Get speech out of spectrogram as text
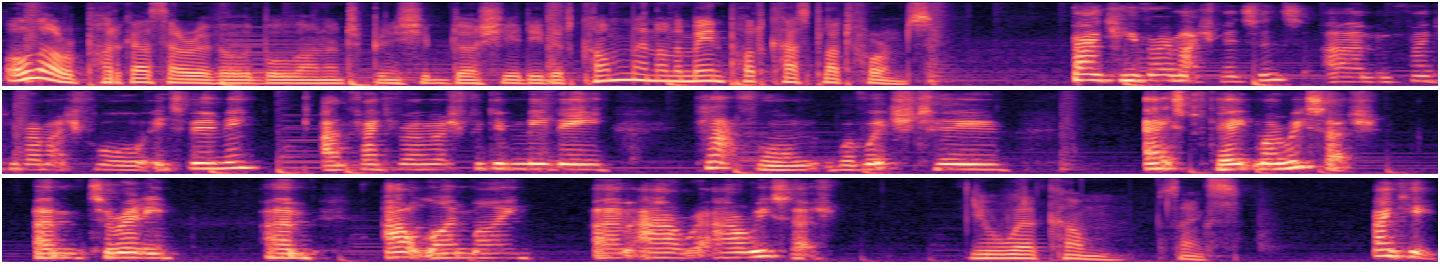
All our podcasts are available on entrepreneurship-ad.com and on the main podcast platforms. Thank you very much, Vincent. Um, thank you very much for interviewing me, and thank you very much for giving me the platform with which to explicate my research, um, to really um, outline my um, our our research. You're welcome. Thanks. Thank you.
